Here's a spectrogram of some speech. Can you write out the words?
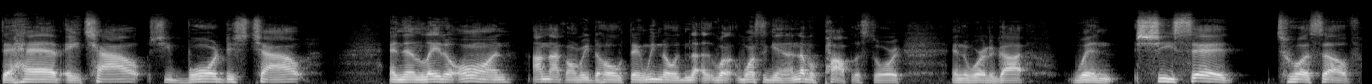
to have a child. She bore this child, and then later on, I'm not going to read the whole thing. We know once again another popular story in the Word of God when she said to herself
